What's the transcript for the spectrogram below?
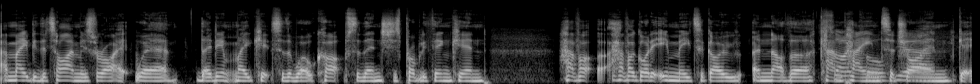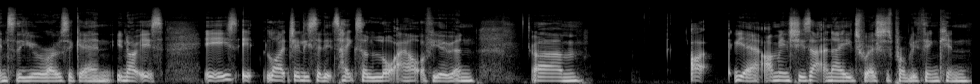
and maybe the time is right where they didn't make it to the World Cup. So then she's probably thinking, have I have I got it in me to go another campaign Cycle, to try yeah. and get into the Euros again? You know, it's it is it like Gilly said, it takes a lot out of you, and um, I, yeah, I mean, she's at an age where she's probably thinking,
